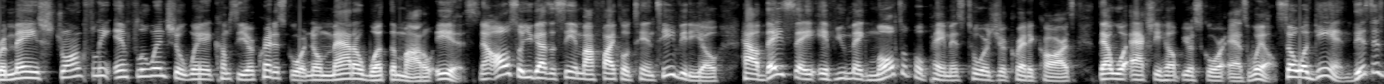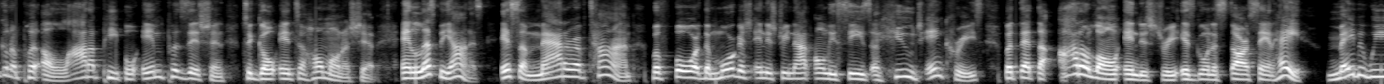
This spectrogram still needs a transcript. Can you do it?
remains strongly influential when it comes to your credit score, no matter what the model is. Now, also, you guys are seeing my FICO 10T video, how they say if you make multiple payments towards your credit cards, that will actually help your score as well. So again, this is going to put a lot of people in position to go into homeownership. And let's be honest, it's a matter of time before the mortgage industry not only sees a huge increase, but that the auto loan industry is going to start saying, hey, maybe we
